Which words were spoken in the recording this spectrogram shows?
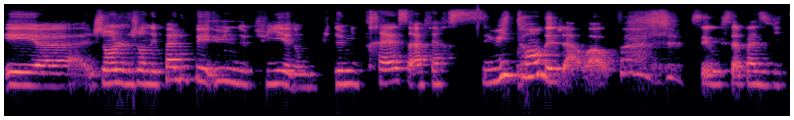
et j'en ai pas loupé une depuis, donc depuis 2013, ça va faire huit ans déjà, waouh, c'est où ça passe vite.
